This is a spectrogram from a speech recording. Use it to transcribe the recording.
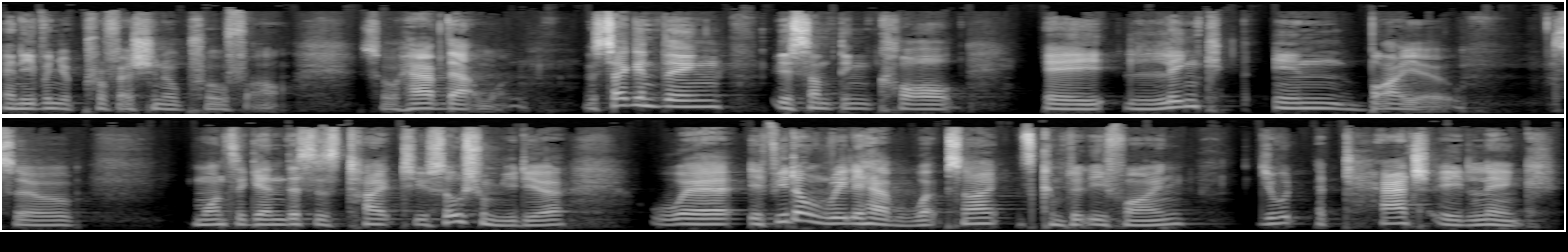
and even your professional profile. So, have that one. The second thing is something called a link in bio. So, once again, this is tied to social media, where if you don't really have a website, it's completely fine. You would attach a link,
